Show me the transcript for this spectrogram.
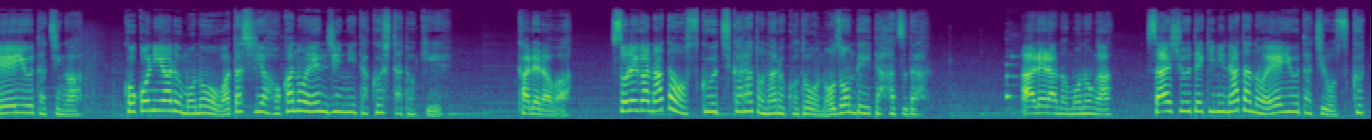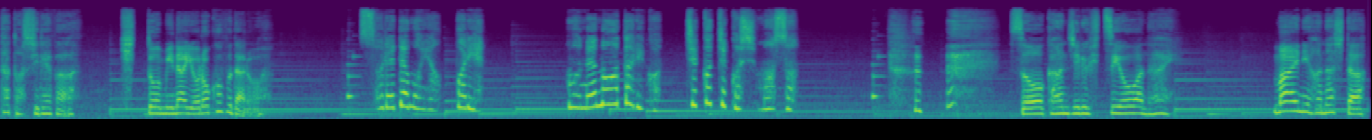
英雄たちが、ここにあるものを私や他のエンジンに託したとき、彼らは、それがナタを救う力となることを望んでいたはずだ。あれらの者が、最終的にナタの英雄たちを救ったと知れば、きっと皆喜ぶだろう。それでもやっぱり、胸のあたりがチクチクします。そう感じる必要はない。前に話した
